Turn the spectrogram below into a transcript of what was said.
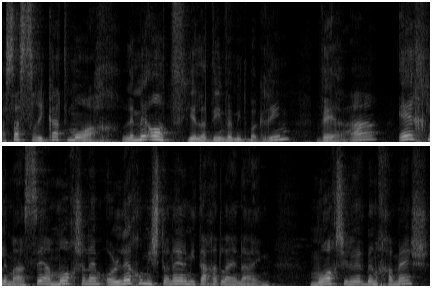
עשה סריקת מוח למאות ילדים ומתבגרים, והראה איך למעשה המוח שלהם הולך ומשתנה מתחת לעיניים. מוח של ילד בן חמש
